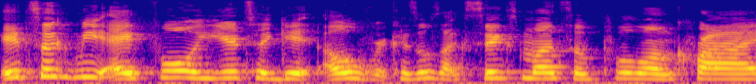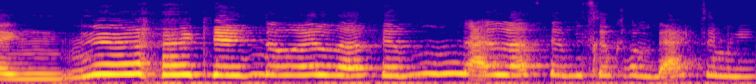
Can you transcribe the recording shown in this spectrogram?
It took me a full year to get over because it was like six months of full on crying. Yeah, I can't know I love him. I love him. He's gonna come back to me.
